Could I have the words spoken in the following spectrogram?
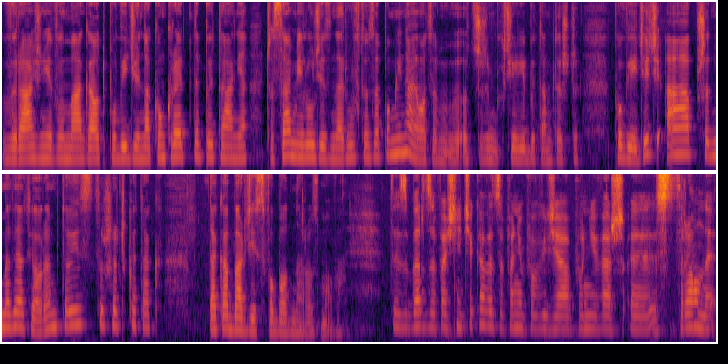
wyraźnie wymaga odpowiedzi na konkretne pytania. Czasami ludzie z nerwów to zapominają, o, co, o czym chcieliby tam też powiedzieć, a przed mediatorem to jest troszeczkę tak, taka bardziej swobodna rozmowa. To jest bardzo właśnie ciekawe, co Pani powiedziała, ponieważ e, strony e,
